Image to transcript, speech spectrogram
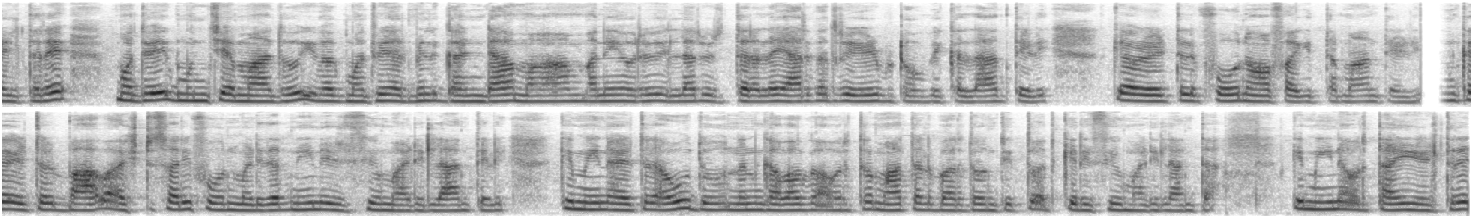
ಹೇಳ್ತಾರೆ ಮದುವೆಗೆ ಮುಂಚೆ ಅದು ಇವಾಗ ಮದುವೆ ಆದಮೇಲೆ ಗಂಡ ಮನೆಯವರು ಎಲ್ಲರೂ ಇರ್ತಾರಲ್ಲ, ಯಾರಿಗಾದ್ರೂ ಹೇಳ್ಬಿಟ್ಟು ಹೋಗ್ಬೇಕಲ್ಲ ಅಂತೇಳಿ ಅದಕ್ಕೆ ಅವ್ರು ಹೇಳ್ತಾಳೆ ಫೋನ್ ಆಫ್ ಆಗಿತ್ತಮ್ಮ ಅಂತೇಳಿ ಅನ್ಕ ಹೇಳ್ತಾಳೆ ಬಾವ, ಅಷ್ಟು ಸಾರಿ ಫೋನ್ ಮಾಡಿದ್ದಾರೆ ನೀನೇ ರಿಸೀವ್ ಮಾಡಿಲ್ಲ ಅಂತೇಳಿ ಅದಕ್ಕೆ ಮೀನಾ ಹೇಳ್ತಾಳೆ, ಹೌದು, ನನಗೆ ಅವಾಗ ಅವ್ರ ಹತ್ರ ಮಾತಾಡಬಾರ್ದು ಅಂತಿತ್ತು, ಅದಕ್ಕೆ ರಿಸೀವ್ ಮಾಡಿಲ್ಲ ಅಂತ. ಅದಕ್ಕೆ ಮೀನಾ ಅವ್ರ ತಾಯಿ ಹೇಳ್ತಾರೆ,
